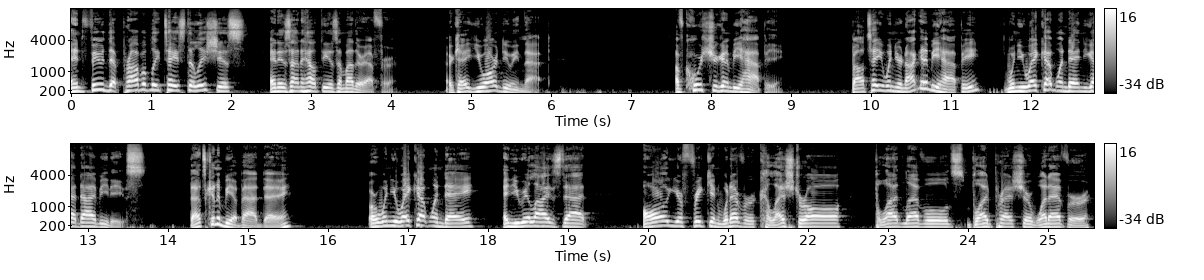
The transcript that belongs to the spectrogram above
and food that probably tastes delicious and is unhealthy as a mother effer. Okay? You are doing that. Of course, you're going to be happy. But I'll tell you when you're not going to be happy when you wake up one day and you got diabetes. That's going to be a bad day. Or when you wake up one day and you realize that all your freaking whatever cholesterol, blood levels, blood pressure, whatever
